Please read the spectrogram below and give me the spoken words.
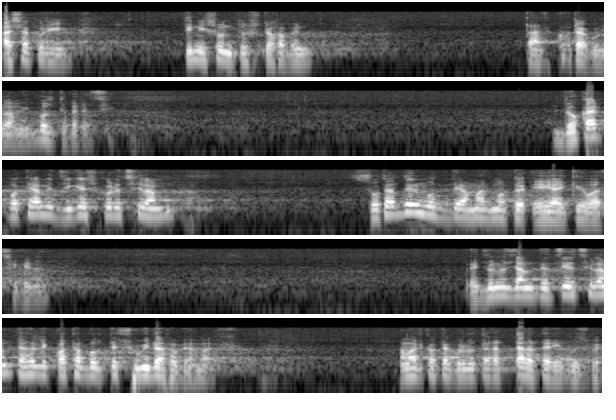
আশা করি তিনি সন্তুষ্ট হবেন। তার কথাগুলো আমি বলতে পেরেছি। ঢোকার পথে আমি জিজ্ঞেস করেছিলাম, শ্রোতাদের মধ্যে আমার মতো এআই কেউ আছে কিনা? এই জন্য জানতে চেয়েছিলাম, তাহলে কথা বলতে সুবিধা হবে আমার। আমার কথাগুলো তারা তাড়াতাড়ি বুঝবে।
